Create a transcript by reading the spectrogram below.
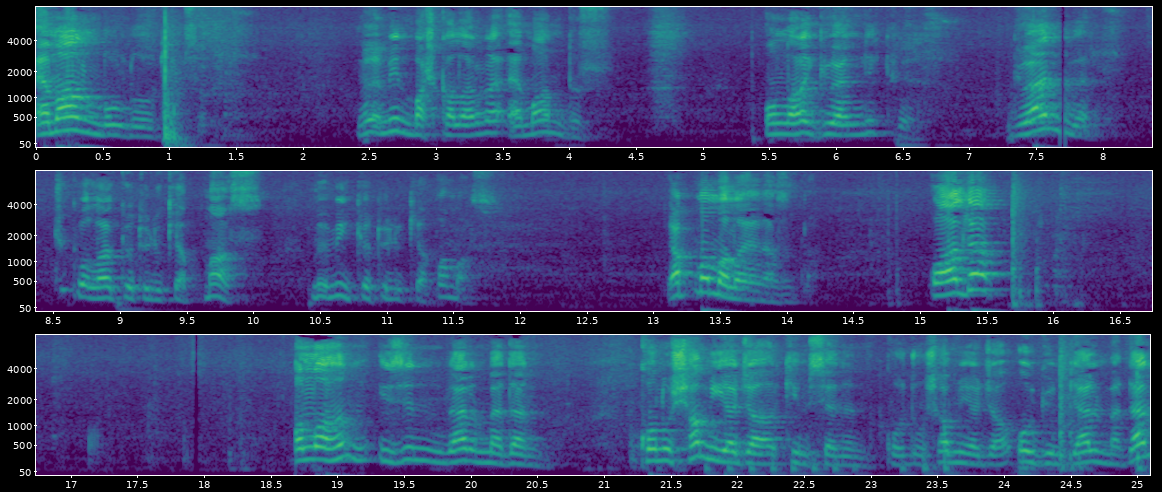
Eman bulduğu kimsedir. Mümin başkalarına emandır. Onlara güvenlik verir. Güven verir. Çünkü onlar kötülük yapmaz. Mümin kötülük yapamaz. Yapmamalı en azından. O halde Allah'ın izin vermeden konuşamayacağı kimsenin konuşamayacağı o gün gelmeden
